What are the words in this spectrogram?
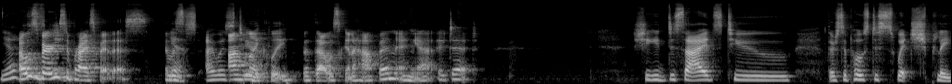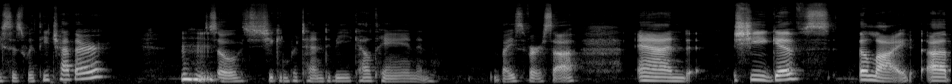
Yeah. I was very surprised by this. It was yes, I was too. unlikely that that was going to happen, and yet it did. She decides to. They're supposed to switch places with each other, Mhm. so she can pretend to be Kaltain and vice versa. And she gives Elide a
